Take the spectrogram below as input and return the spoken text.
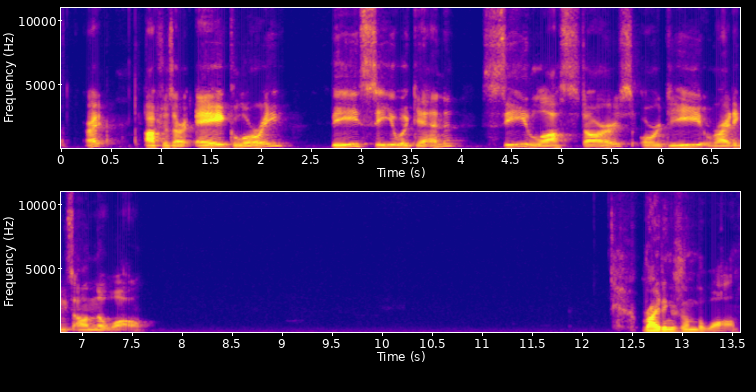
All right. Options are A. Glory, B. See You Again, C. Lost Stars, or D. Writings on the Wall. Writings on the wall.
